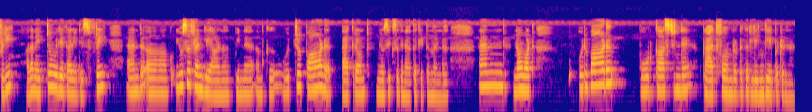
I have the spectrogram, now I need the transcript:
ഫ്രീ അതാണ് ഏറ്റവും വലിയ കാര്യം. It is free and user friendly ആണ്. പിന്നെ നമുക്ക് ഒരുപാട് ബാക്ക്ഗ്രൗണ്ട് മ്യൂസിക്സ് ഇതിനകത്ത് കിട്ടുന്നുണ്ട്. ആൻഡ് നോ വാട്ട് ഒരുപാട് പോഡ്കാസ്റ്റിന്റെ പ്ലാറ്റ്ഫോമിലോട്ട് ഇത് ലിങ്ക് ചെയ്യപ്പെട്ടിട്ടുണ്ട്.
